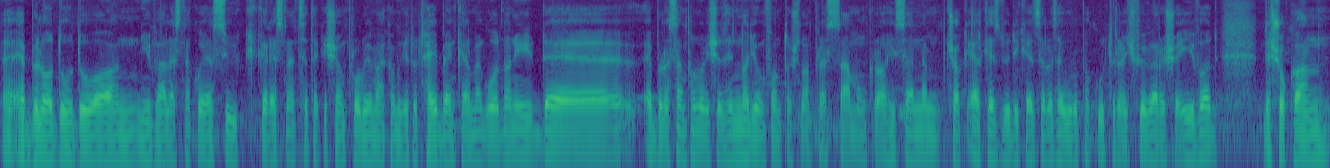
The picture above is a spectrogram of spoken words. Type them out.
ebből adódóan nyilván lesznek olyan szűk keresztmetszetek és olyan problémák, amiket ott helyben kell megoldani, de ebből a szempontból is ez egy nagyon fontos nap lesz számunkra, hiszen nem csak elkezdődik ezzel az Európa Kulturális Fővárosa évad, de sokan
